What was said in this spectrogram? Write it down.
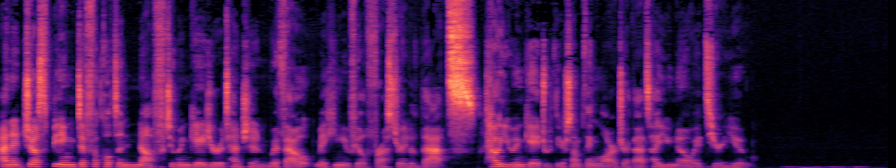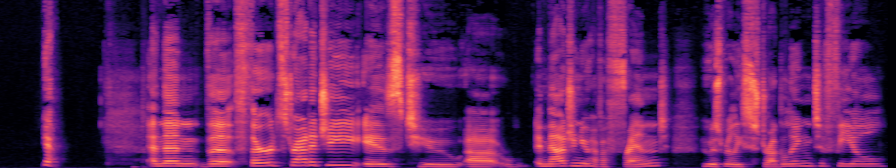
and it just being difficult enough to engage your attention without making you feel frustrated. That's how you engage with your something larger. That's how you know it's your you. Yeah. And then the third strategy is to uh, imagine you have a friend who is really struggling to feel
